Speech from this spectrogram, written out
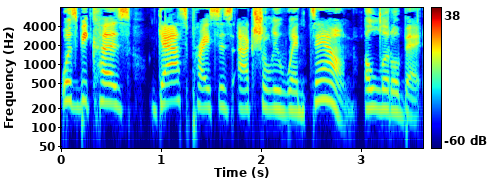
Was because gas prices actually went down a little bit,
